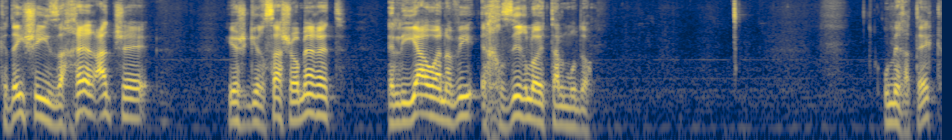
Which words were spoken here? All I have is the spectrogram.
כדי שייזכר עד שיש גרסה שאומרת, אליהו הנביא החזיר לו את תלמודו. הוא מרתק,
